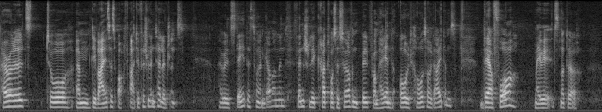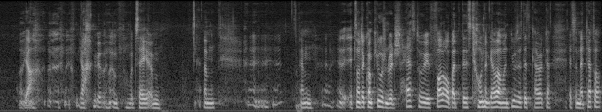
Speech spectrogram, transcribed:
parallels to um, devices of artificial intelligence. I will state the Estonian government, essentially Kratt was a servant built from hay and old household items. Therefore, maybe it's not a uh, yeah, uh, yeah, I would say um, um, uh, um, it's not a conclusion which has to be followed, but the Estonian government uses this character as a metaphor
